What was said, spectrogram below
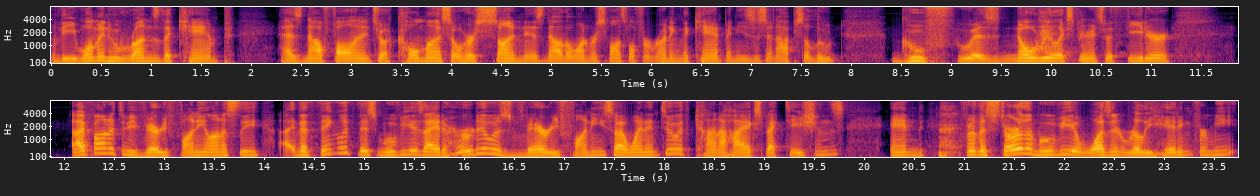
the woman who runs the camp has now fallen into a coma. So her son is now the one responsible for running the camp, and he's just an absolute goof who has no real experience with theater. I found it to be very funny, honestly. I, the thing with this movie is I had heard it was very funny, so I went into it with kind of high expectations. And for the start of the movie, it wasn't really hitting for me.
